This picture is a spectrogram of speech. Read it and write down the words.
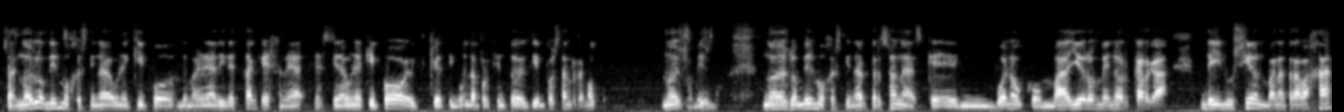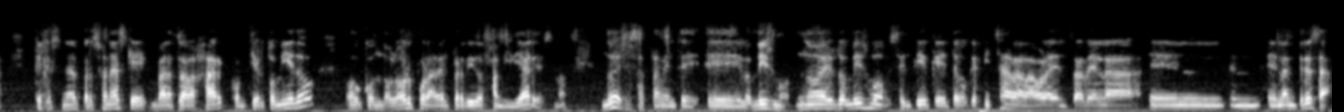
O sea, no es lo mismo gestionar un equipo de manera directa que gestionar un equipo que el 50% del tiempo está en remoto no es lo mismo. No es lo mismo gestionar personas que, bueno, con mayor o menor carga de ilusión van a trabajar que gestionar personas que van a trabajar con cierto miedo o con dolor por haber perdido familiares, ¿no? No es exactamente eh, lo mismo. No es lo mismo sentir que tengo que fichar a la hora de entrar en la, en, la empresa.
